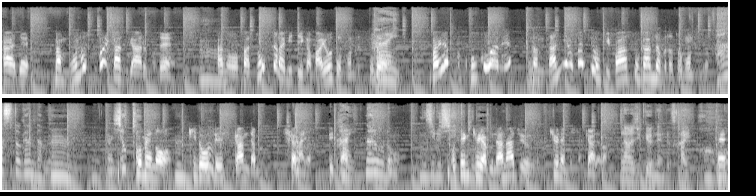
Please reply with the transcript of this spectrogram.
はい。でまあ、ものすごい数があるので、うん。あのまあ、どっから見ていいか迷うと思うんですけど、はいまあ、やっぱここはね、あの何やさておきファーストガンダムだと思うんですよ。ファーストガンダム。うん。うん。初期1個目のうん。機動戦士ガンダム、しかないやつ。ついてな。はい。いなるほど。うん。無印。もう1979年でしたっけあれは。79年です。はい。ね。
